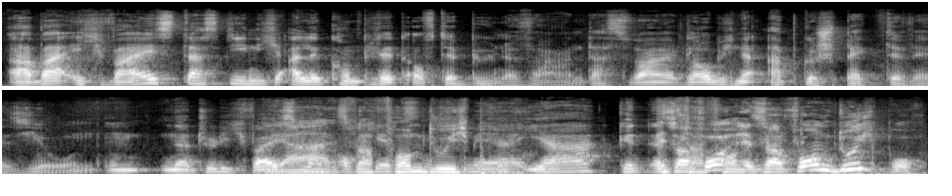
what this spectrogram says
Aber ich weiß, dass die nicht alle komplett auf der Bühne waren. Das war, glaube ich, eine abgespeckte Version. Und natürlich weiß ja, man es auch war jetzt vorm Durchbruch. Mehr, ja, es, Es war war vor, vorm- es war vorm Durchbruch,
